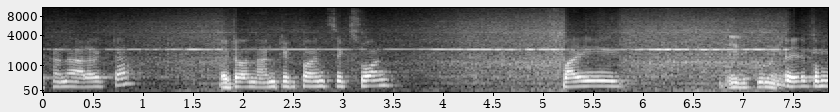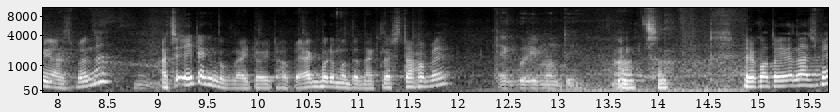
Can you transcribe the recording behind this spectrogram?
এখানে আর একটা এটা নাইনটিন পয়েন্ট সিক্স ওয়ান প্রায় এরকমই। এরকমই আসবে না? আচ্ছা এটা কিন্তু লাইট ওয়েট হবে। একবারের মধ্যে নেকলেসটা হবে। এক ভরির মধ্যে আচ্ছা। এটা কত রিয়াল আসবে?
